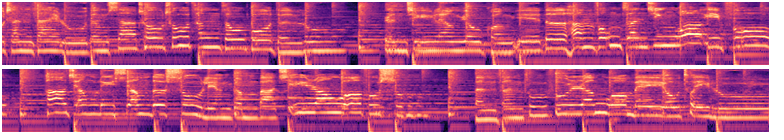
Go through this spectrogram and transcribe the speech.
我站在路灯下，踌躇曾走过的路，任凄凉又狂野的寒风钻进我衣服，它将理想的数量更霸气，让我服输，反反复复让我没有退路。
